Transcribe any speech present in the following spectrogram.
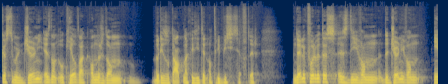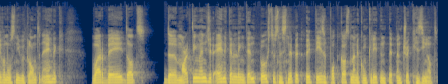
customer journey is dan ook heel vaak anders dan de resultaten dat je ziet in attributiesoftware. Een duidelijk voorbeeld is, is die van de journey van een van onze nieuwe klanten eigenlijk, waarbij dat de marketingmanager eigenlijk een LinkedIn-post, dus een snippet uit deze podcast met een concrete tip en trick gezien had.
